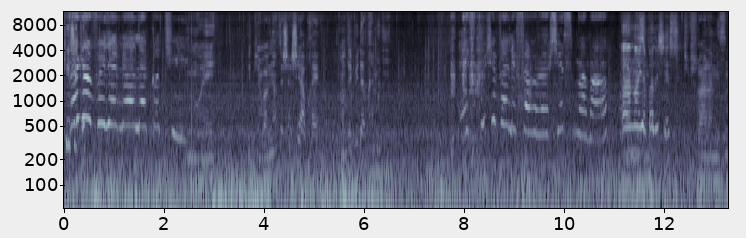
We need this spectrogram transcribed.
給食 Je veux aller à la cantine. Oui. Et puis on va venir te chercher après, en début d'après-midi. Est-ce que je vais aller faire la sieste, maman あのやっぱりです。 Tu le feras à la maison.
